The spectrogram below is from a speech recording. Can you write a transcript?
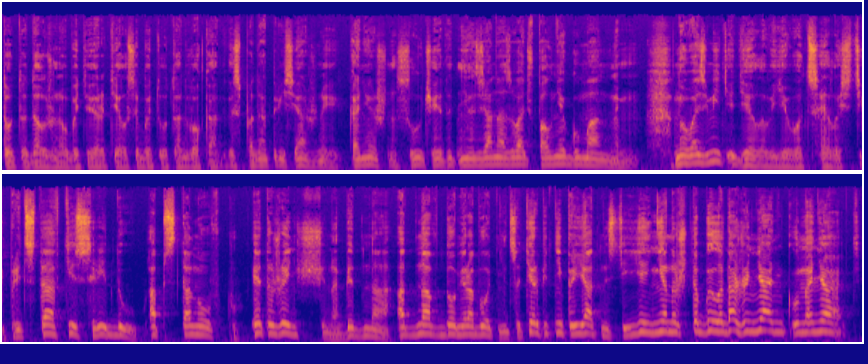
То-то, должно быть, вертелся бы тут адвокат. Господа присяжные, конечно, случай этот нельзя назвать вполне гуманным. Но возьмите дело в его целости. Представьте среду, обстановку. Эта женщина бедна, одна в доме работница, терпит неприятности, ей не на что было даже няньку нанять.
